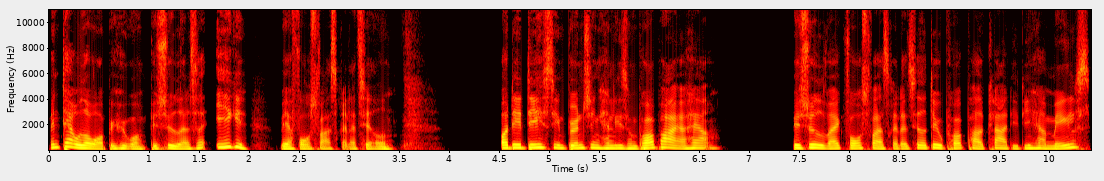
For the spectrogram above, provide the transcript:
men derudover behøver besøget altså ikke være forsvarsrelateret. Og det er det, Sten Bønsing han ligesom påpeger her. Besøget var ikke forsvarsrelateret, det er jo påpeget klart i de her mails.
